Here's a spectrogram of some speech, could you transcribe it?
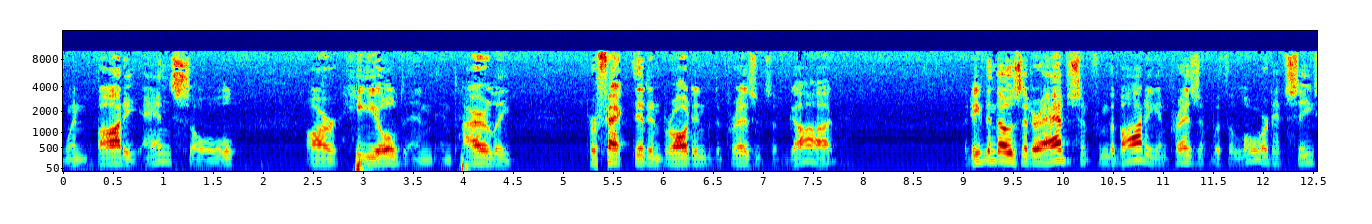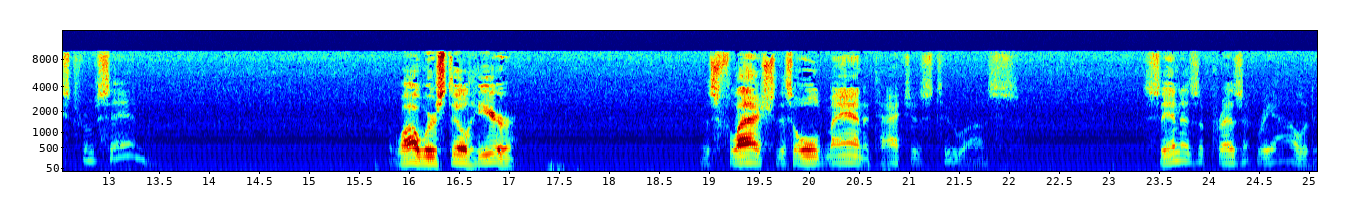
when body and soul are healed and entirely perfected and brought into the presence of God. But even those that are absent from the body and present with the Lord have ceased from sin. While we're still here, this flesh, this old man attaches to us. Sin is a present reality.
